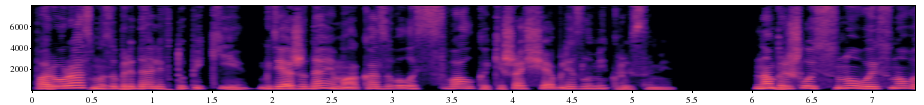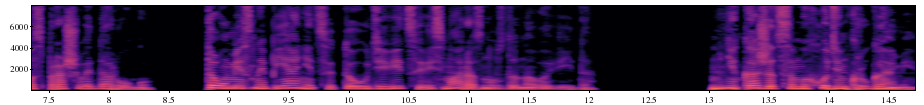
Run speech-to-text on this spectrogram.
Пару раз мы забредали в тупики, где ожидаемо оказывалась свалка, кишащая облезлыми крысами. Нам пришлось снова и снова спрашивать дорогу. То у местной пьяницы, то у девицы весьма разнузданного вида. «Мне кажется, мы ходим кругами»,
